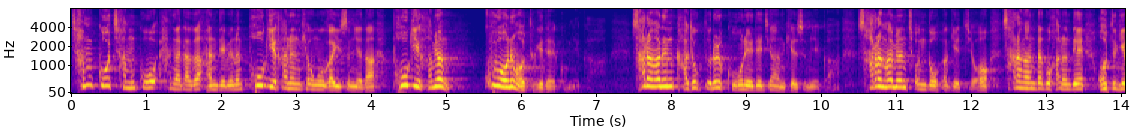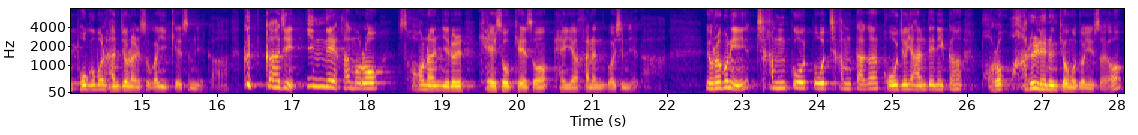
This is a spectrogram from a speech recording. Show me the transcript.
참고 참고 행하다가 안 되면 포기하는 경우가 있습니다. 포기하면 구원은 어떻게 될 겁니까? 사랑하는 가족들을 구원해야 되지 않겠습니까? 사랑하면 전도하겠죠. 사랑한다고 하는데 어떻게 복음을 안전할 수가 있겠습니까? 끝까지 인내함으로 선한 일을 계속해서 해야 하는 것입니다. 여러분이 참고 또 참다가 도저히 안 되니까 버럭 화를 내는 경우도 있어요.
